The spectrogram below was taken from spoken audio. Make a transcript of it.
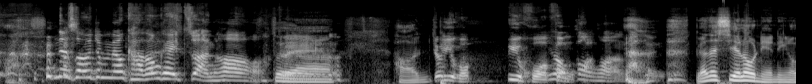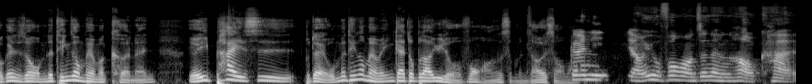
那时候就没有卡通可以转哈。对啊，好，就浴火浴火凤凰。不要再泄露年龄了。我跟你说，我们的听众朋友们可能有一派是不对，我们的听众朋友们应该都不知道浴火凤凰是什么，你知道为什么吗？跟你讲，浴火凤凰真的很好看。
